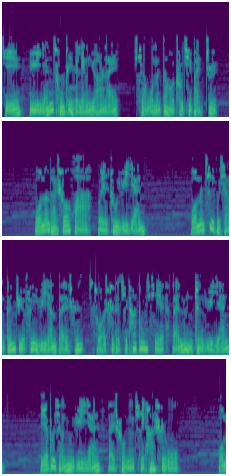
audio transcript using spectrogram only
即语言从这个领域而来，向我们道出其本质。我们把说话委诸语言。我们既不想根据非语言本身所示的其他东西来论证语言，也不想用语言来说明其他事物。我们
